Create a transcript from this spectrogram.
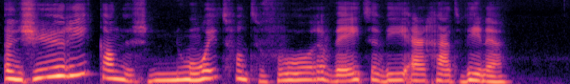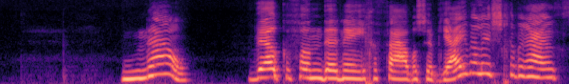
Een jury kan dus nooit van tevoren weten wie er gaat winnen. Nou, welke van de negen fabels heb jij wel eens gebruikt?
